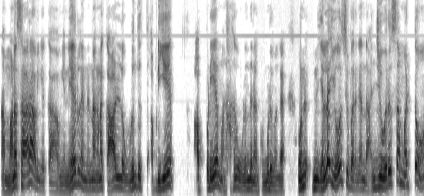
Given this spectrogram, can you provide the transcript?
நான் மனசார அவங்க அவங்க நேர்ல நின்னாங்கன்னா காலில் உளுந்து அப்படியே அப்படியே மனாக உளுந்து நான் கும்பிடுவேங்க. ஒன்று எல்லாம் யோசிச்சு பாருங்க. இந்த அஞ்சு வருஷம் மட்டும்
